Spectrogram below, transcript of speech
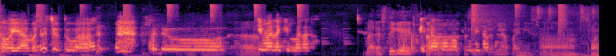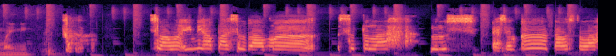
oh ya menuju tua aduh Eh, gimana gimana Mbak Resti ki, Kita eh, mau ngobrolin apa? ini selama, selama ini? Selama ini apa? Selama setelah lulus SMA atau setelah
